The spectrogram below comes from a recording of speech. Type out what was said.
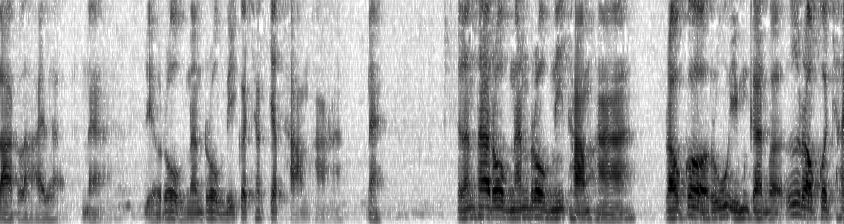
หลากหลายแล้วนะเดี๋ยวโรคนั้นโรคนี้ก็ชักจะถามหานะฉะนั้นถ้าโรคนั้นโรคนี้ถามหา เราก็รู้อีกเหมือนกันว่าเออเราก็ใช่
